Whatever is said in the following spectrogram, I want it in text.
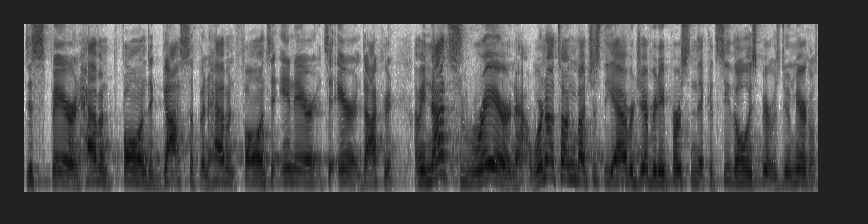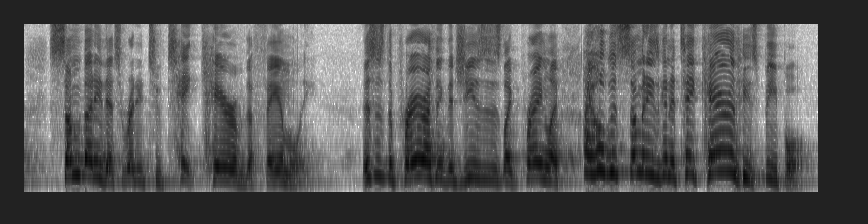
despair and haven't fallen to gossip and haven't fallen to, inerrant, to errant doctrine. I mean, that's rare now. We're not talking about just the average everyday person that could see the Holy Spirit was doing miracles. Somebody that's ready to take care of the family. This is the prayer I think that Jesus is like praying, like, I hope that somebody's to take care of these people.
